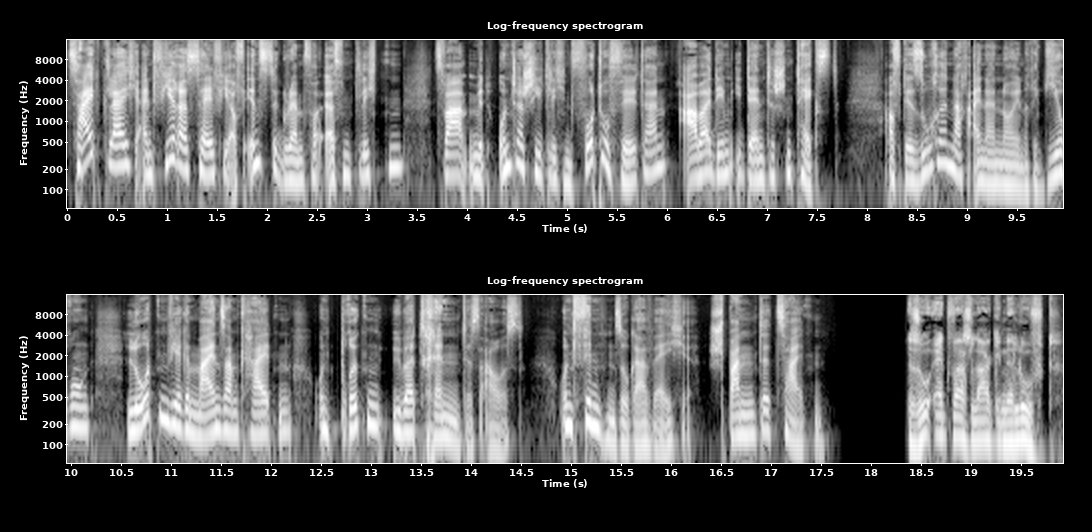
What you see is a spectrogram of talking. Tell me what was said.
zeitgleich ein Vierer-Selfie auf Instagram veröffentlichten, zwar mit unterschiedlichen Fotofiltern, aber dem identischen Text. Auf der Suche nach einer neuen Regierung loten wir Gemeinsamkeiten und Brücken über Trennendes aus. Und finden sogar welche. Spannende Zeiten. So etwas lag in der Luft.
